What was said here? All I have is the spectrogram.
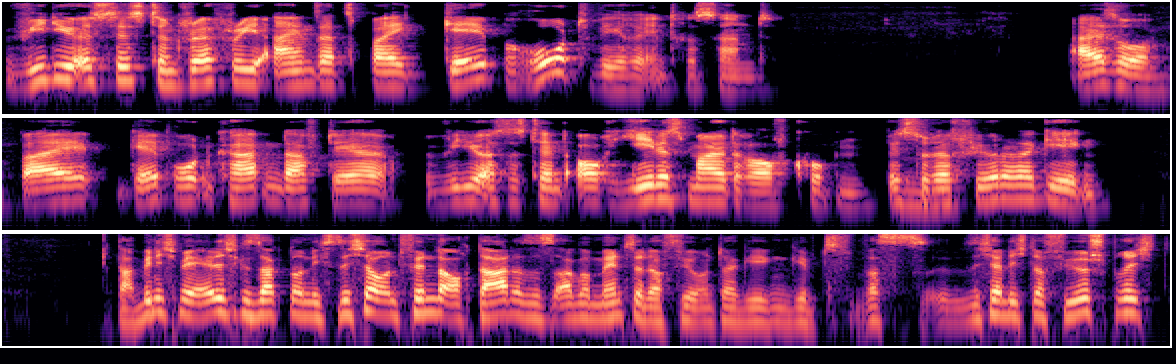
Video Assistant Referee Einsatz bei Gelb-Rot wäre interessant. Also, bei gelb-roten Karten darf der Videoassistent auch jedes Mal drauf gucken. Bist mhm. du dafür oder dagegen? Da bin ich mir ehrlich gesagt noch nicht sicher und finde auch da, dass es Argumente dafür und dagegen gibt. Was sicherlich dafür spricht,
